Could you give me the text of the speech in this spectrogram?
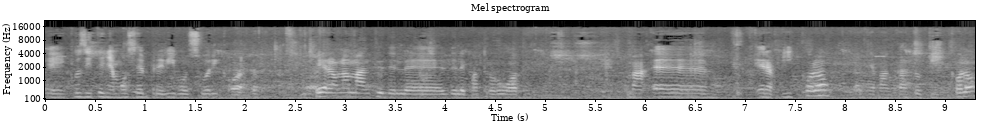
e così teniamo sempre vivo il suo ricordo. Era un amante delle, delle quattro ruote ma eh, era piccolo, perché è mancato piccolo,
